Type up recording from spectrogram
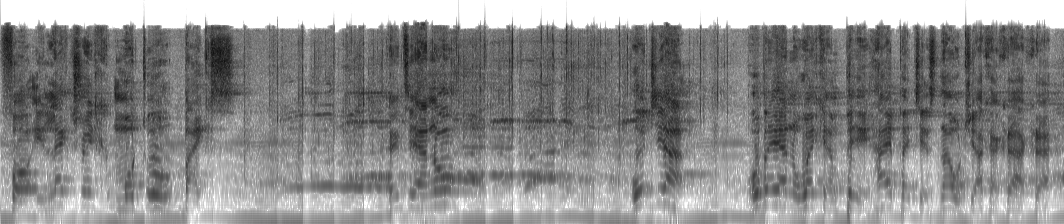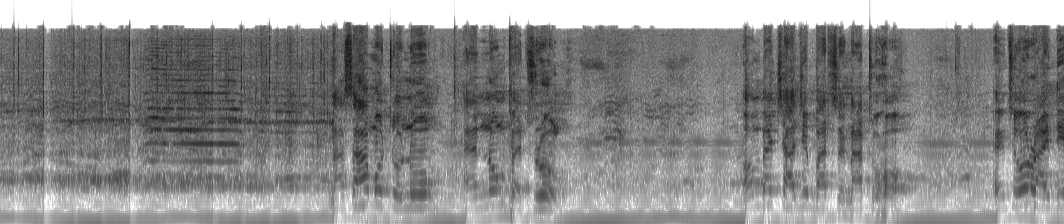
for electric motor bikes nti ɛno wogye a wobɛyɛ no work and pay high purchase na wotua kakrakra. Na saa moto no ɛnom petrol. Ɔmbɛkyagye battery no ato hɔ. Nti wo ride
